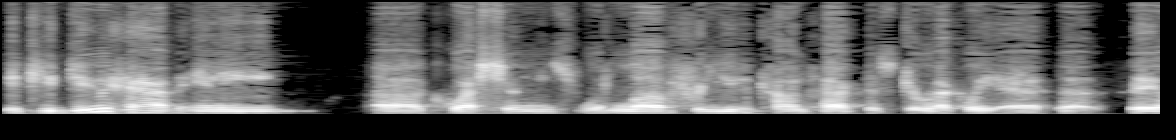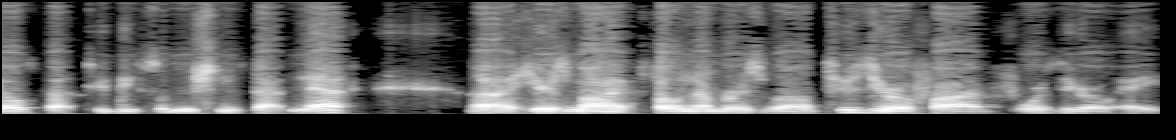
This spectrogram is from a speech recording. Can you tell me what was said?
If you do have any uh, questions, would love for you to contact us directly at uh, sales.2bsolutions.net. Uh, here's my phone number as well, 205-408-9991,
